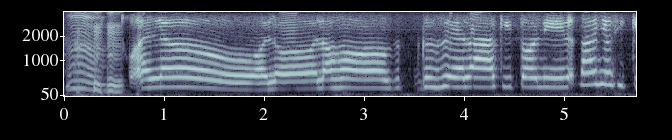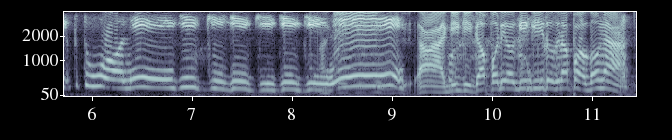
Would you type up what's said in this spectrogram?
Hmm. Alah, alah, alah, gezel lah kita ni. Nak tanya sikit petua ni. Gigi, gigi, gigi ni. Ah, gigi. Apa dia gigi tu? Kenapa? Kau ngak?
